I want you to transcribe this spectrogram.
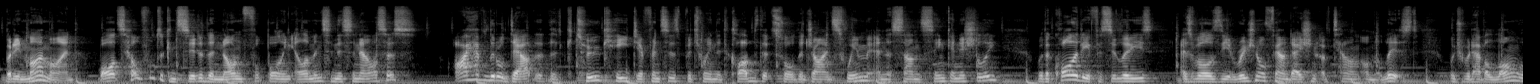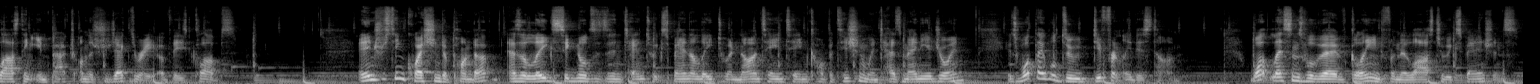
But in my mind, while it's helpful to consider the non footballing elements in this analysis, I have little doubt that the two key differences between the clubs that saw the Giants swim and the Suns sink initially were the quality of facilities as well as the original foundation of talent on the list, which would have a long lasting impact on the trajectory of these clubs. An interesting question to ponder, as the league signals its intent to expand the league to a 19 team competition when Tasmania join, is what they will do differently this time. What lessons will they have gleaned from their last two expansions?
